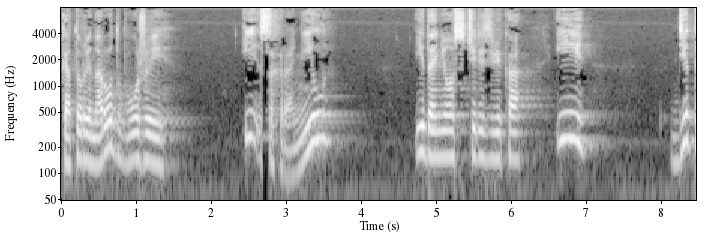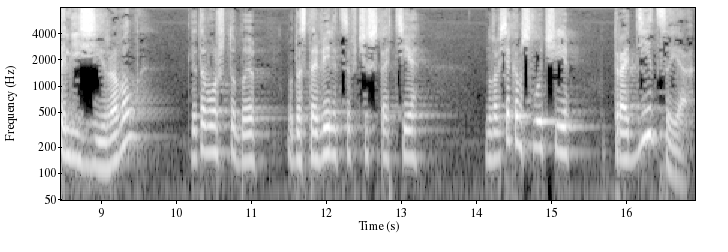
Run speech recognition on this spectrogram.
которые народ Божий и сохранил, и донес через века, и детализировал для того, чтобы удостовериться в чистоте. Но во всяком случае, традиция,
